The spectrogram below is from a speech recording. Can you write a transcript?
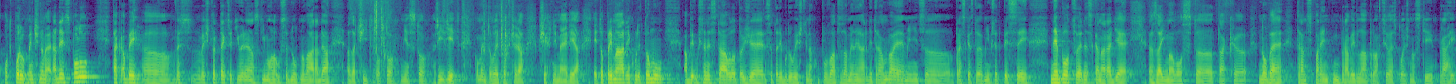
podporu menšinové rady spolu, tak aby ve, ve čtvrtek 3.11. mohla usednout nová rada a začít toto město řídit. Komentovali to včera všechny média. Je to primárně kvůli tomu, aby už se nestávalo to, že se tady budou ještě nakupovat za miliardy tramvaje, měnit eh, pražské stavební předpisy, nebo, co je dneska na radě, eh, zajímavost, eh, tak nové transparentní pravidla pro akciové společnosti Prahy.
